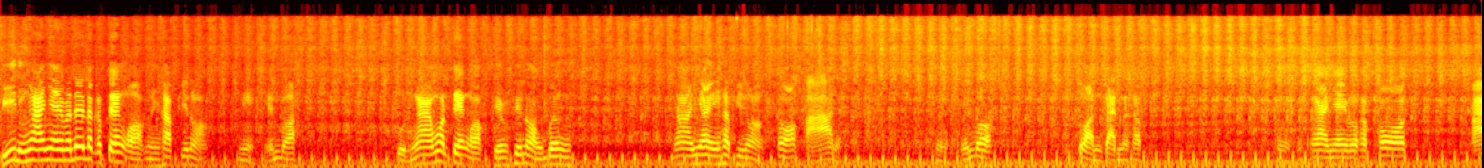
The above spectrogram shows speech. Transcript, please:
ปีนี้งานใหญ่มันได้แล้วก็แต่งออกนี่ครับ พี่น้องนี่เห็นบ่ผลงานมันแต่งออกเสียงพี่น้องเบิ้ง งาใหญ่ครับพี่น้องต่อขาเนี่ยเห็นบ่ส่วนกันนะครับนี่งาใหญ่บ่ครับท่อขา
